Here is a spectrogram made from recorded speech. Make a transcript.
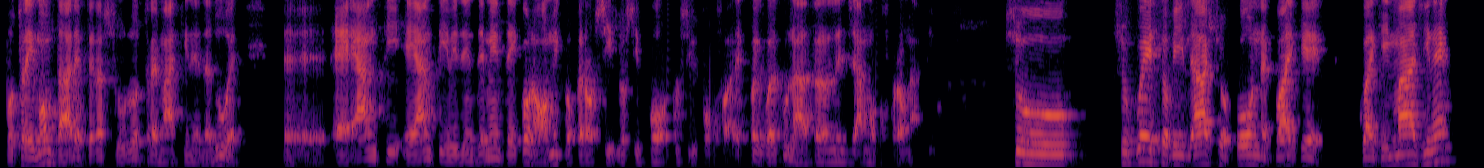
potrei montare per assurdo tre macchine da due. Eh, è, anti, è anti evidentemente economico, però sì, lo si può, lo si può fare. Poi qualcun'altra la leggiamo fra un attimo. Su, su questo vi lascio con qualche, qualche immagine,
